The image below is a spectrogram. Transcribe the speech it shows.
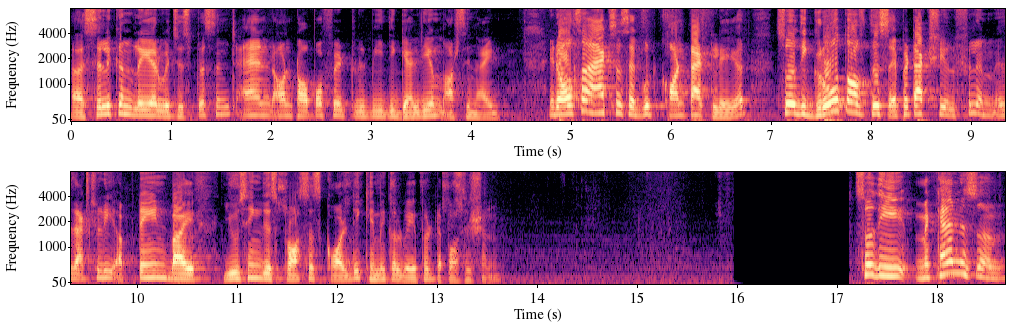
uh, silicon layer which is present and on top of it will be the gallium arsenide. It also acts as a good contact layer. So, the growth of this epitaxial film is actually obtained by using this process called the chemical vapor deposition. So, the mechanism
